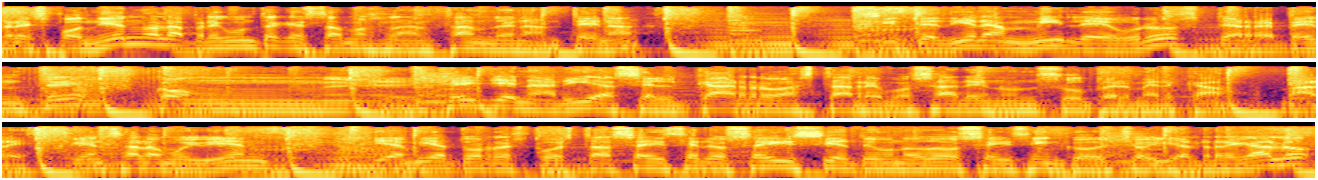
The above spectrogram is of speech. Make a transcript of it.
respondiendo a la pregunta que estamos lanzando en antena, si te dieran mil euros de repente, ¿con eh, qué llenarías el carro hasta rebosar en un supermercado? Vale, piénsalo muy bien y envía tu respuesta 606-712-658. Y el regalo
